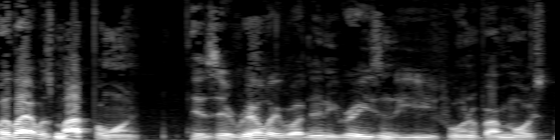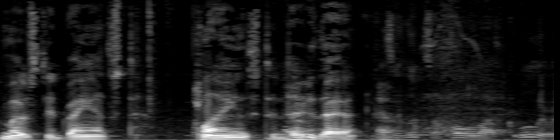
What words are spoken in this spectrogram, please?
Well, that was my point. Is there really wasn't any reason to use one of our most most advanced planes to do that? It looks a whole lot cooler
